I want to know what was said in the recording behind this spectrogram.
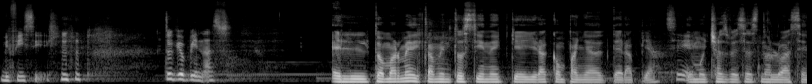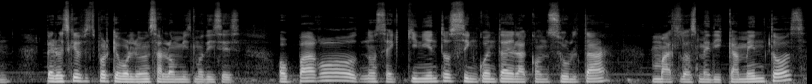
difícil. ¿Tú qué opinas? El tomar medicamentos tiene que ir acompañado de terapia. Sí. Y muchas veces no lo hacen. Pero es que es porque volvemos a lo mismo. Dices, o pago, no sé, 550 de la consulta, más los medicamentos,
